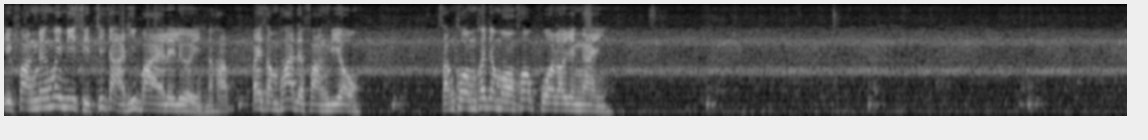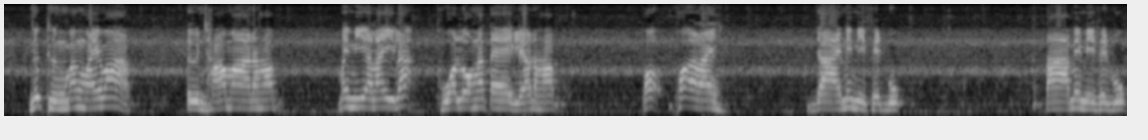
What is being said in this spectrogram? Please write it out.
อีกฝั่งหนึงไม่มีสิทธิ์ที่จะอธิบายอะไรเลยนะครับ ไปสัมภาษณ์แต่ฝั่งเดียว สังคมเขาจะมองครอบครัวเรายังไง นึกถึงบ้างไหมว่า ตื่นเช้ามานะครับ ไม่มีอะไรอีกละทัวร์ลงหน้าแต่อีกแล้วนะครับ เพราะเพราะอะไรยายไม่มี Facebook ตาไม่มี Facebook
